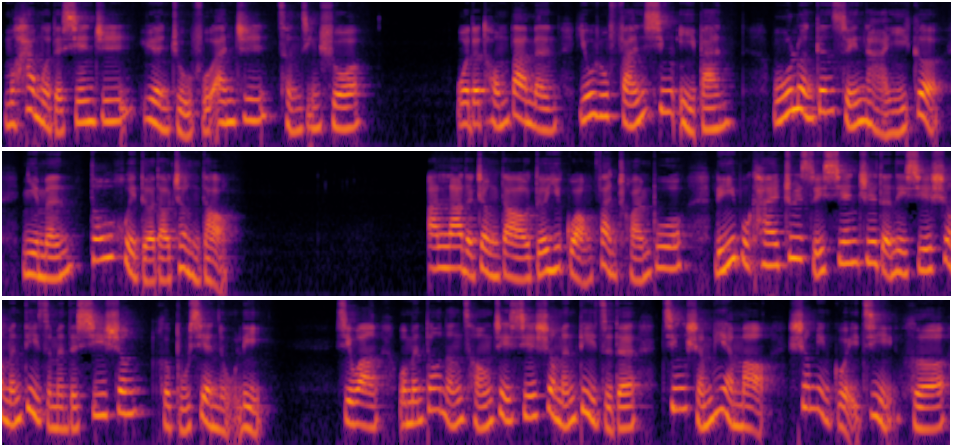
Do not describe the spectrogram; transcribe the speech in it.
穆罕默德先知愿主福安之曾经说：“我的同伴们犹如繁星一般。”无论跟随哪一个，你们都会得到正道。安拉的正道得以广泛传播，离不开追随先知的那些圣门弟子们的牺牲和不懈努力。希望我们都能从这些圣门弟子的精神面貌、生命轨迹和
